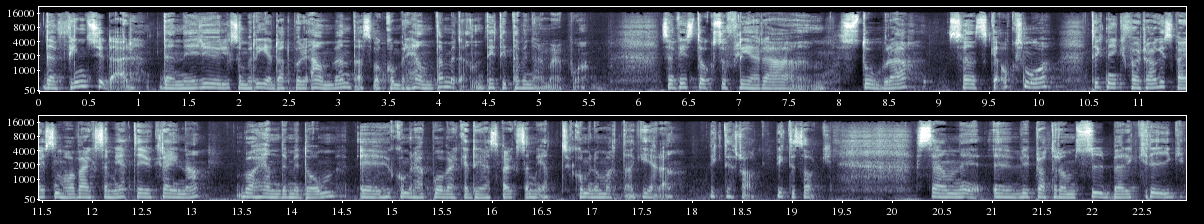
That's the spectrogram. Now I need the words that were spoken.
den finns ju där. Den är ju liksom redo att börja användas. Vad kommer hända med den? Det tittar vi närmare på. Sen finns det också flera stora svenska och små teknikföretag i Sverige som har verksamhet i Ukraina. Vad händer med dem? Eh, hur kommer det här påverka deras verksamhet? Hur kommer de att agera? Viktig sak. Viktig sak. Sen, eh, vi pratade om cyberkrig,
